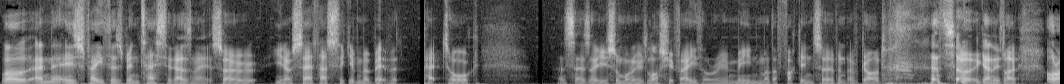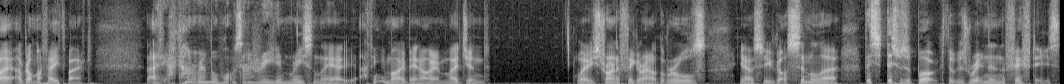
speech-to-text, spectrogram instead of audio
Well, and his faith has been tested, hasn't it? So, you know, Seth has to give him a bit of a pep talk and says, Are you someone who's lost your faith or are you a mean motherfucking servant of God? and so, again, he's like, All right, I've got my faith back. I, I can't remember. What was I reading recently? I, I think it might have been I Am Legend, where he's trying to figure out the rules. You know, so you've got a similar. This this was a book that was written in the fifties,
